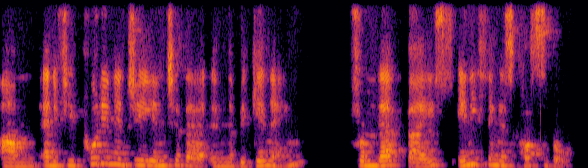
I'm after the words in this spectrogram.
Um, and if you put energy into that in the beginning, from that base, anything is possible.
